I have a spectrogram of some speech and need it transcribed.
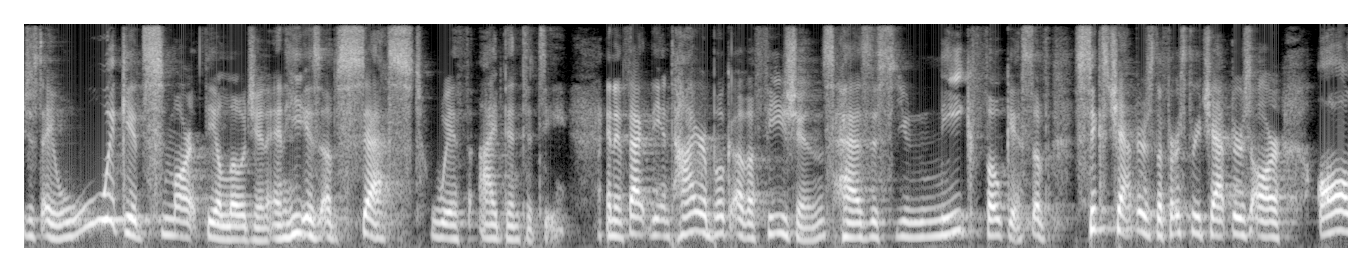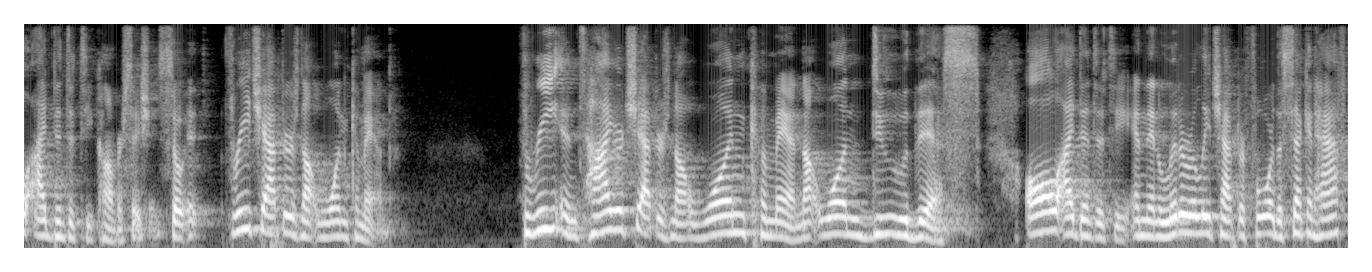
just a wicked smart theologian, and he is obsessed with identity. And in fact, the entire book of Ephesians has this unique focus of six chapters. The first three chapters are all identity conversations. So, it, three chapters, not one command. Three entire chapters, not one command, not one do this all identity. And then, literally, chapter four, the second half,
